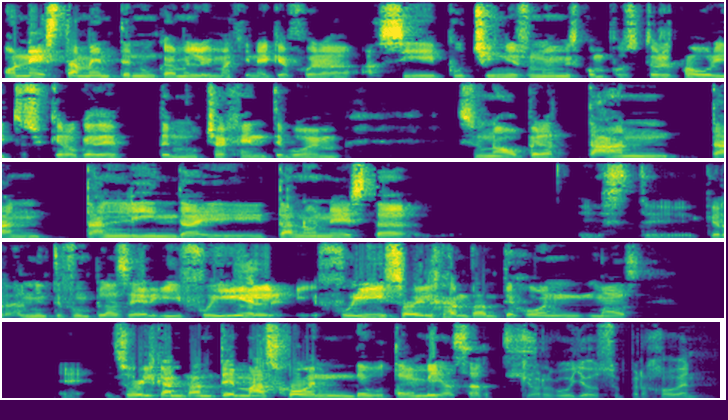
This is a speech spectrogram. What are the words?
honestamente nunca me lo imaginé que fuera así. Puccini es uno de mis compositores favoritos y creo que de, mucha gente Bohem es una ópera tan, tan, tan linda y tan honesta este, que realmente fue un placer y fui el, fui, soy el cantante joven más, eh, soy el cantante más joven en debutar en Bellas Artes. Qué orgullo, súper joven.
